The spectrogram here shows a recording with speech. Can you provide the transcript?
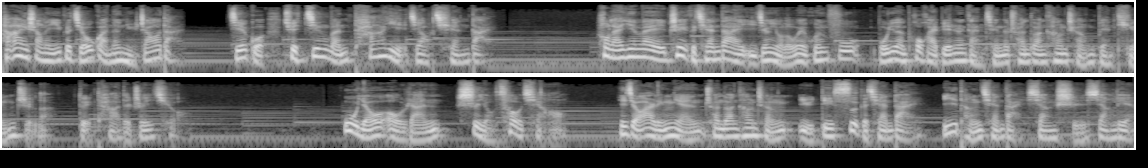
他爱上了一个酒馆的女招待。结果却惊闻她也叫千代。后来因为这个千代已经有了未婚夫，不愿破坏别人感情的川端康成便停止了对她的追求。物有偶然，事有凑巧。一九二零年，川端康成与第四个千代伊藤千代相识相恋。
